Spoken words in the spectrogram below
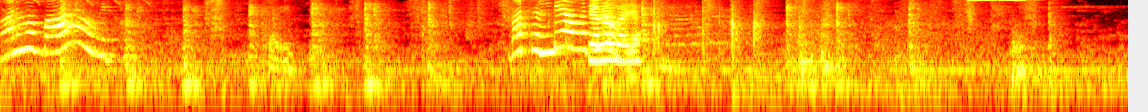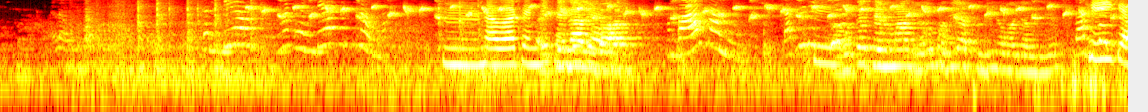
ਚੱਲ ਬਾਹਰ ਠੀਕ ਉੱਤੇ ਫਿਲਮਾਂ ਦਿਓ ਵਧੀਆ ਠੰਡੀ ਹਵਾ ਚੱਲਦੀ ਹੈ ਠੀਕ ਹੈ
